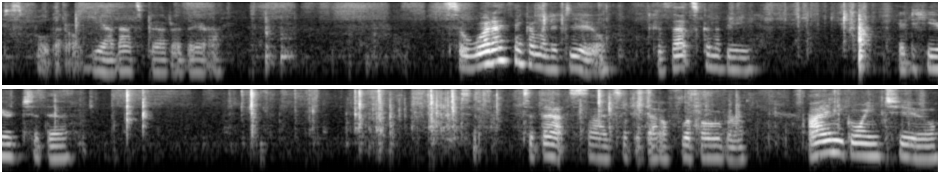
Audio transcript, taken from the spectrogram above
Just pull that out, yeah that's better there. So what I think I'm going to do, because that's going to be adhered to the to that side so that that'll flip over. I'm going to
